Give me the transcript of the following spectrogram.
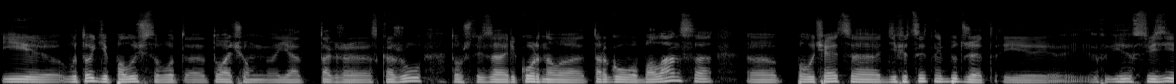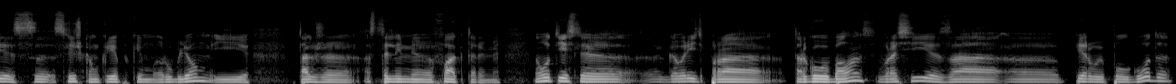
и в итоге получится вот э, то, о чем я также скажу, о том, что из-за рекордного торгового баланса э, получается дефицитный бюджет, и, и в связи с слишком крепким рублем и также остальными факторами. Но вот если э, говорить про торговый баланс, в России за э, первые полгода,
